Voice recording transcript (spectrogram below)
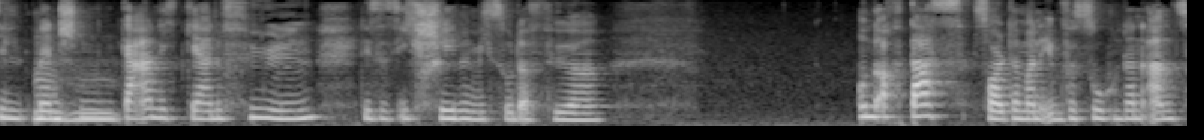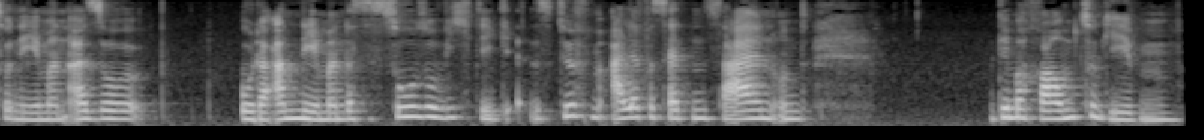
die Menschen mhm. gar nicht gerne fühlen. Dieses Ich schäme mich so dafür. Und auch das sollte man eben versuchen dann anzunehmen. Also, oder annehmen. Das ist so, so wichtig. Es dürfen alle Facetten sein und dem auch Raum zu geben.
